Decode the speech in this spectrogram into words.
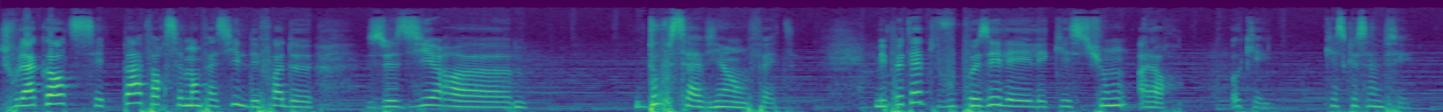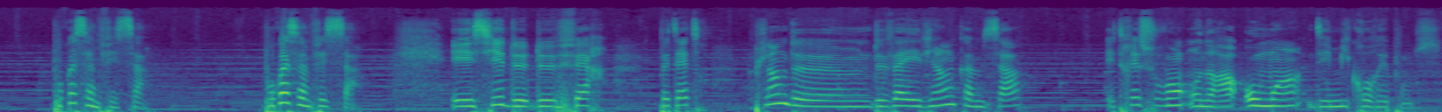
Je vous l'accorde, c'est pas forcément facile des fois de se dire euh, d'où ça vient en fait. Mais peut-être vous posez les, questions. Alors, ok, qu'est-ce que ça me fait? Pourquoi ça me fait ça? Pourquoi ça me fait ça? Et essayer de, faire peut-être plein de va-et-vient comme ça. Et très souvent, on aura au moins des micro-réponses.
